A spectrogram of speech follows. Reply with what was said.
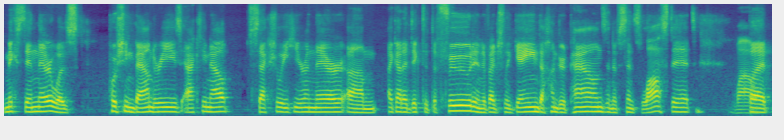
mixed in there was pushing boundaries acting out sexually here and there. Um, i got addicted to food and eventually gained 100 pounds and have since lost it. Wow. But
